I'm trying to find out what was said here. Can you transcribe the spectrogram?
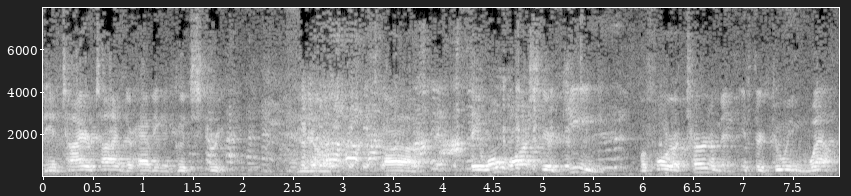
the entire time they're having a good streak. You know, uh, they won't wash their gi before a tournament if they're doing well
